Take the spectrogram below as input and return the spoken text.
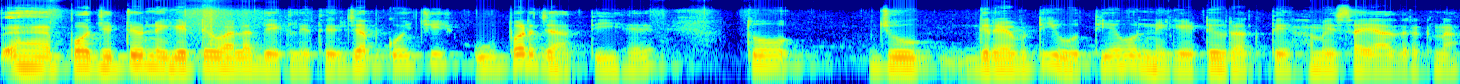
पॉजिटिव नेगेटिव वाला देख लेते हैं। जब कोई चीज़ ऊपर जाती है तो जो ग्रेविटी होती है वो नेगेटिव रखते हैं, हमेशा याद रखना।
